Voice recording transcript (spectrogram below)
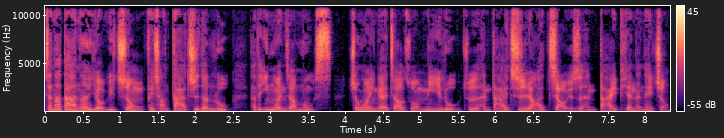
加拿大呢，有一种非常大只的鹿，它的英文叫 moose，中文应该叫做麋鹿，就是很大一只，然后脚也是很大一片的那种。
